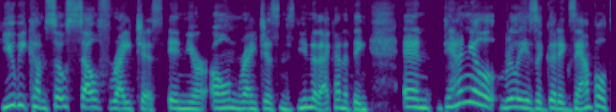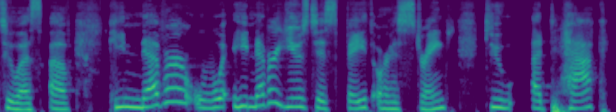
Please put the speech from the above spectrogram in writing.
You become so self righteous in your own righteousness, you know, that kind of thing. And Daniel really is a good example to us of he never, he never used his faith or his strength to attack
